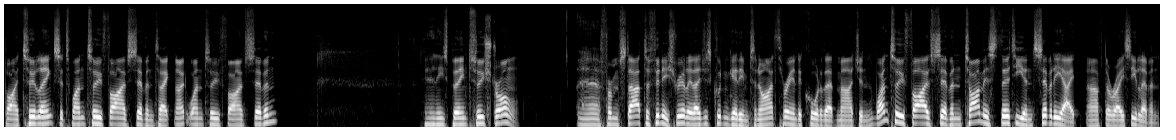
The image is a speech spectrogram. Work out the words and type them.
by two lengths. It's one two five seven. Take note, one two five seven, and he's been too strong. Uh, from start to finish, really, they just couldn't get him tonight. Three and a quarter that margin. One two five seven. Time is thirty and seventy eight after race eleven.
